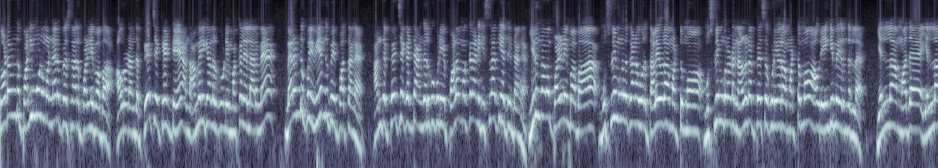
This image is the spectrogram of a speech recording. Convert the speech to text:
தொடர்ந்து பதிமூணு மணி நேரம் பேசினார் பழனி பாபா. அவரோட அந்த பேச்சை கேட்டு அந்த அமெரிக்காவில் இருக்கக்கூடிய மக்கள் எல்லாருமே மிரண்டு போய் வியந்து போய் பார்த்தாங்க. அந்த பேச்சை கேட்டு அங்க இருக்கக்கூடிய பல மக்கள் அன்னைக்கு இஸ்லாத்தையும் ஏத்துக்கிட்டாங்க. இருந்தாலும் பழனி பாபா முஸ்லிம்களுக்கான ஒரு தலைவரா மட்டுமோ முஸ்லிம்களோட நலனை பேசக்கூடியவரா மட்டுமோ அவர் எங்கேயுமே இருந்திரல எல்லா மத எல்லா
